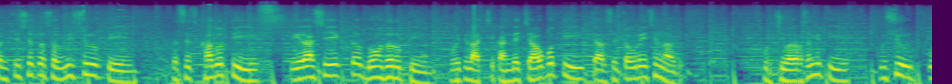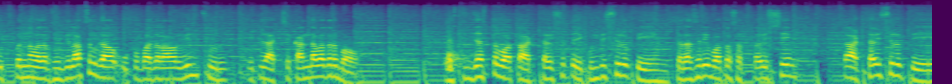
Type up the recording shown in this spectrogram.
पंचवीसशे तर सव्वीसशे रुपये. तसेच खाद होती तेराशे एक तर दोन हजार रुपये. व आजची कांद्याची आवक होती चारशे चौऱ्याऐंशी नग. पुढची बाजार समिती कृषी उत्पन्न बाजार समिती लासलगाव उपबाजारावर विंचूर येथील आजचे कांदा बाजार भाव. जास्तीत जास्त भाव अठ्ठावीसशे ते एकोणतीसशे रुपये. सरासरी भाव सत्तावीसशे तर अठ्ठावीसशे रुपये.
